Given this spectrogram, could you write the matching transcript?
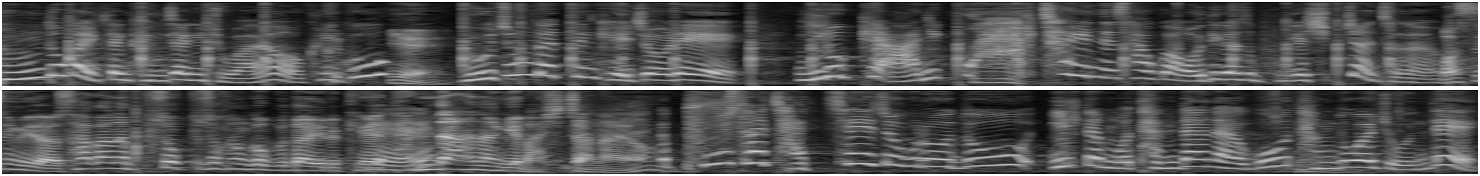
당도가 일단 굉장히 좋아요. 그리고 그- 예. 요즘 같은 계절에 이렇게 안이 꽉 차 있는 사과 어디 가서 보기가 쉽지 않잖아요. 맞습니다. 사과는 푸석푸석한 것보다 이렇게 네. 단단한 게 맛있잖아요. 그러니까 부사 자체적으로도 일단 뭐 단단하고 당도가 좋은데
